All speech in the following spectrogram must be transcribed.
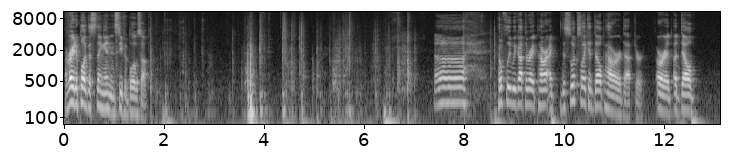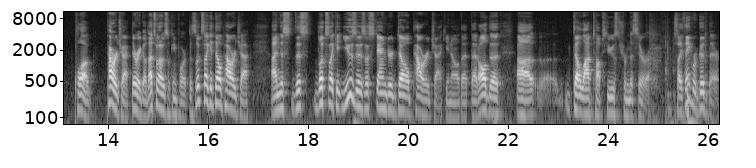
I'm ready to plug this thing in and see if it blows up. Uh, hopefully we got the right power. I, this looks like a Dell power adapter. Or a, a Dell plug. Power jack. There we go. That's what I was looking for. This looks like a Dell power jack. And this this looks like it uses a standard Dell power jack, you know, that, that all the uh, Dell laptops used from this era. So I think we're good there.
